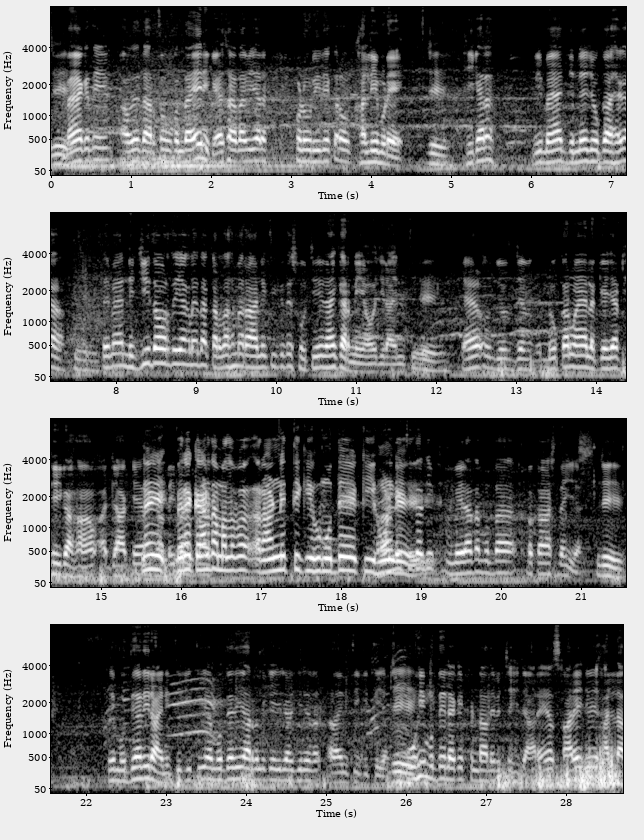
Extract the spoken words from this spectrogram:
ਜੀ। ਮੈਂ ਕਿਤੇ ਆਪਦੇ ਦਰ ਤੋਂ ਬੰਦਾ ਇਹ ਨਹੀਂ ਕਹਿ ਸਕਦਾ ਵੀ ਯਾਰ ਪੜੋਰੀ ਦੇ ਘਰੋਂ ਖਾਲੀ ਮੁੜੇ। ਜੀ। ਠੀਕ ਹੈ ਨਾ? ਵੀ ਮੈਂ ਜਿੰਨੇ ਜੋਗਾ ਹੈਗਾ ਤੇ ਮੈਂ ਨਿੱਜੀ ਤੌਰ ਤੇ ਅਗਲੇ ਦਾ ਕਰਦਾ ਹਾਂ ਮੈਂ ਰਾਜਨੀਤੀ ਕਿਤੇ ਸੋਚੀ ਨਹੀਂ ਨਾ ਹੀ ਕਰਨੀ ਆ ਉਹ ਜੀ ਰਾਜਨੀਤੀ। ਜੀ। ਯਾਰ ਲੋਕਾਂ ਨੂੰ ਐ ਲੱਗੇ ਜਾਂ ਠੀਕ ਆ ਹਾਂ ਅੱਜ ਜਾ ਕੇ ਨਹੀਂ ਮੇਰੇ ਕਹਿਣ ਦਾ ਮਤਲਬ ਰਣਨੀਤੀ ਕੀ ਹੋ ਮੁੱਦੇ ਕੀ ਹੋਣਗੇ? ਜੀ ਮੇਰਾ ਤਾਂ ਮੁੱਦਾ ਵਿਕਾਸ ਦਾ ਹੀ ਆ। ਜੀ। ਤੇ ਮੁੱਦਿਆਂ ਦੀ ਰਾਜਨੀਤੀ ਕੀਤੀ ਹੈ ਮੁੱਦੇ ਦੀ ਅਰਵਿੰਦ ਕੇਜਰੀਵਾਲ ਜੀ ਨੇ ਰਾਜਨੀਤੀ ਕੀਤੀ। ਹੈ ਉਹੀ ਮੁੱਦੇ ਲੈ ਕੇ ਪਿੰਡਾਂ ਦੇ ਵਿੱਚ ਅਸੀਂ ਜਾ ਰਹੇ ਹਾਂ ਸਾਰੇ ਜਿਹੜੇ ਹੱਲ ਆ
